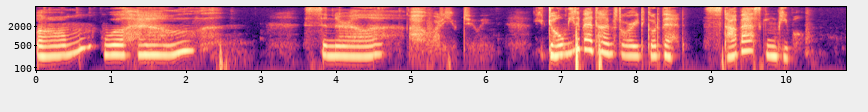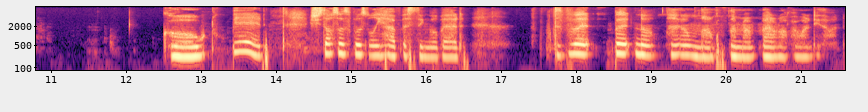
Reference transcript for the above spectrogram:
Um, we'll have Cinderella. Oh, what are you doing? You don't need a bedtime story to go to bed. Stop asking people. Go to bed. She's also supposed to only have a single bed. But but no, I don't know. I'm not I don't know if I want to do that one.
